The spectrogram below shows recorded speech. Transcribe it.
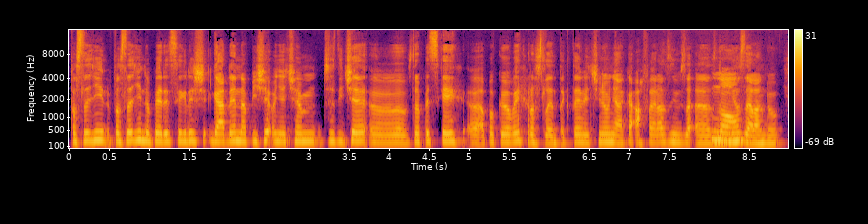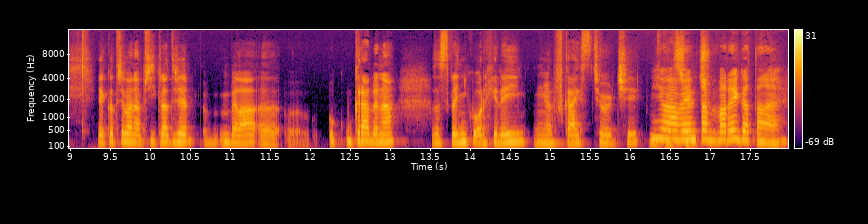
Poslední, poslední době, vždycky, když Guardian napíše o něčem, co se týče uh, tropických uh, a pokojových rostlin, tak to je většinou nějaká aféra z, New, uh, z no. Nového Zélandu. Jako třeba například, že byla uh, ukradena ze skleníku orchidejí v Christchurchi. Jo, já vím, ta variegata, ne?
